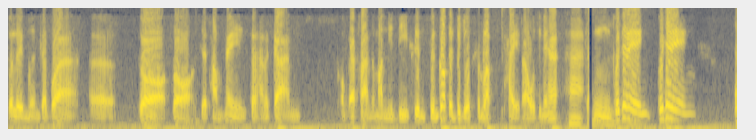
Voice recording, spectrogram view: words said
ก็เลยเหมือนกับว่า เออก็ก็จะทำให้สถานการณ์ ของราคาน้ำมันนี่ดีขึ้น ซึ่งก็เป็นประโยชน์สำหรับไทยเราใช่ไหมฮะฮะอืมเพราะฉะนั้นเองเพราะฉะนั้นเองโอ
